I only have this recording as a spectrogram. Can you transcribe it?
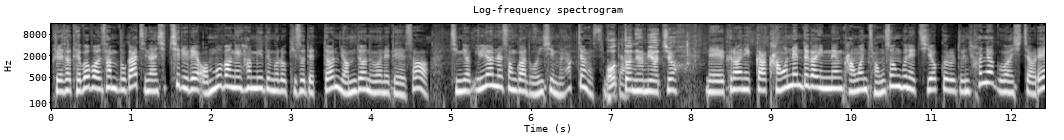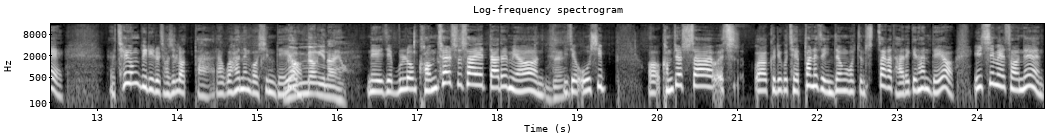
그래서 대법원 3부가 지난 17일에 업무방해 혐의 등으로 기소됐던 염전 의원에 대해서 징역 1년을 선고한 원심을 확정했습니다. 어떤 혐의였죠? 네, 그러니까 강원랜드가 있는 강원 정선군의 지역구를 둔 현역 의원 시절에 채용 비리를 저질렀다라고 하는 것인데요. 몇 명이나요? 네, 이제 물론 검찰 수사에 따르면 네. 이제 50 어, 검찰 수사와 그리고 재판에서 인정한 것 좀 숫자가 다르긴 한데요. 1심에서는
